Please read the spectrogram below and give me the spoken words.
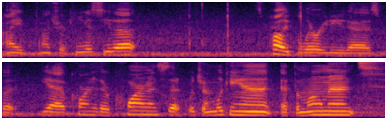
I'm not sure. Can you guys see that? It's probably blurry to you guys, but yeah, according to the requirements that which I'm looking at at the moment,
